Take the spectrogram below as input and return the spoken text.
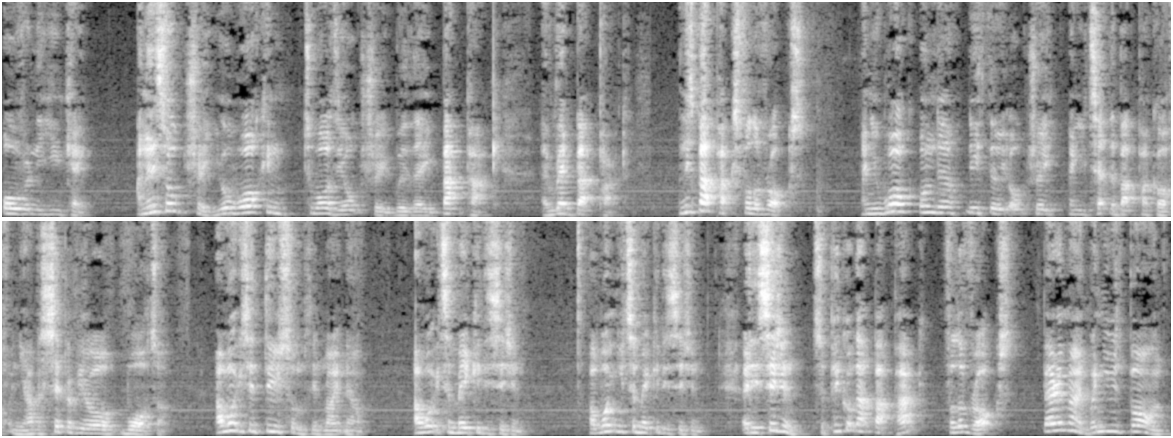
over in the UK. And in this oak tree, you're walking towards the oak tree with a backpack, a red backpack. And this backpack's full of rocks. And you walk underneath the oak tree and you take the backpack off and you have a sip of your water. I want you to do something right now. I want you to make a decision. I want you to make a decision. A decision to pick up that backpack full of rocks. Bear in mind, when you was born,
